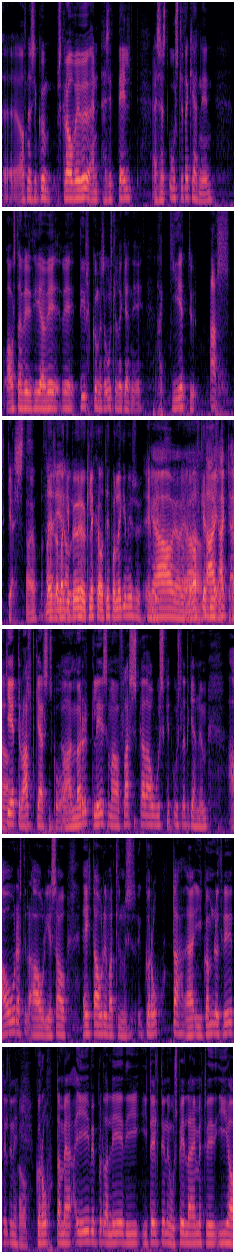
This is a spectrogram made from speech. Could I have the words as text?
uh, áltnesingum skráfiðu en þessi deild, þessast úslitakeppnin og ástæðan verið því að við, við dýrkum þessa úslitakeppni, það getur allt gerst. Já, já, Og það er að Maggi alveg- Böð hefur klikkað á tipp á leikjum í þessu. Einmitt. Já, já, já, Það er getur allt gerst sko, það er mörg lið sem hafa flaskað á úsleitakefnum ár eftir ár, ég sá eitt ári var til dæmis gróta eh, í gömlu þriðutildinni, gróta með yfirburða lið í, í deildinni og spila einmitt við íhá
